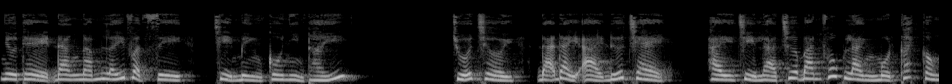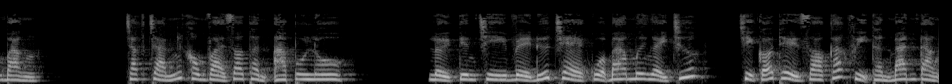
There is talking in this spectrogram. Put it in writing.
như thể đang nắm lấy vật gì chỉ mình cô nhìn thấy. Chúa trời đã đẩy ải đứa trẻ, hay chỉ là chưa ban phúc lành một cách công bằng? Chắc chắn không phải do thần Apollo. Lời tiên tri về đứa trẻ của 30 ngày trước chỉ có thể do các vị thần ban tặng.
